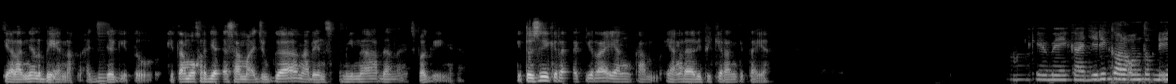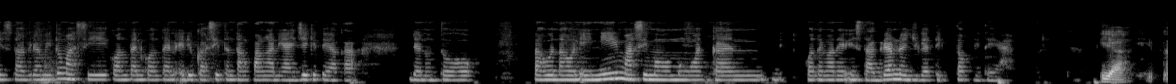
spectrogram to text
jalannya lebih enak aja gitu kita mau kerja sama juga ngadain seminar dan lain sebagainya itu sih kira-kira yang yang ada di pikiran kita ya Oke baik kak. Jadi kalau untuk di Instagram itu masih konten-konten edukasi tentang pangannya aja gitu ya kak. Dan untuk tahun-tahun ini masih mau menguatkan konten-konten Instagram dan juga TikTok gitu ya. Iya. Gitu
